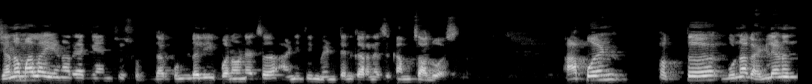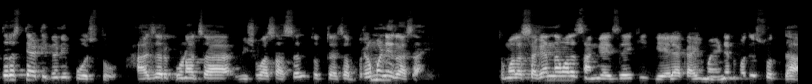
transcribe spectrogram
जन्माला येणाऱ्या गँगची सुद्धा कुंडली बनवण्याचं आणि ती मेंटेन करण्याचं काम चालू असतं. आपण फक्त गुन्हा घडल्यानंतरच त्या ठिकाणी पोहोचतो. हा जर कोणाचा विश्वास असेल तर त्याचा भ्रमनिरास आहे. तुम्हाला सगळ्यांना मला सांगायचंय की गेल्या काही महिन्यांमध्ये सुद्धा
